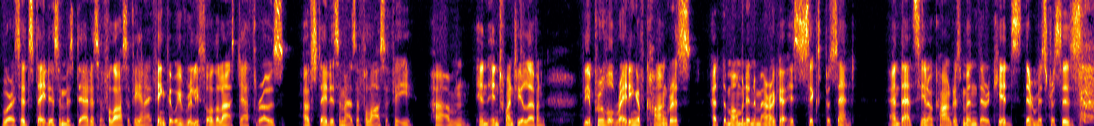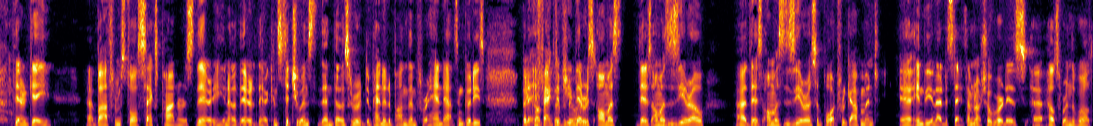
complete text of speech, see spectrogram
where I said statism is dead as a philosophy. And I think that we really saw the last death throes of statism as a philosophy um, in, in 2011. The approval rating of Congress at the moment in America is 6%. And that's, you know, congressmen, their kids, their mistresses, their gay uh, bathroom stall sex partners, their, you know, their, their constituents, then those who are dependent upon them for handouts and goodies. But effectively, there is almost, there's almost zero, uh, there's almost zero support for government uh, in the United States. I'm not sure where it is uh, elsewhere in the world.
